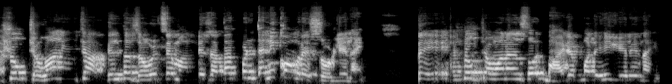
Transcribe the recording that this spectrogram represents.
अशोक चव्हाण यांच्या अत्यंत जवळचे मानले जातात पण त्यांनी काँग्रेस सोडले नाही. ते अशोक चव्हाणांसोबत भाजपमध्येही गेले नाही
